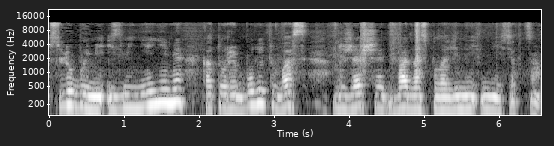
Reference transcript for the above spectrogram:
с любыми изменениями, которые будут у вас в ближайшие 2-2,5 месяца.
